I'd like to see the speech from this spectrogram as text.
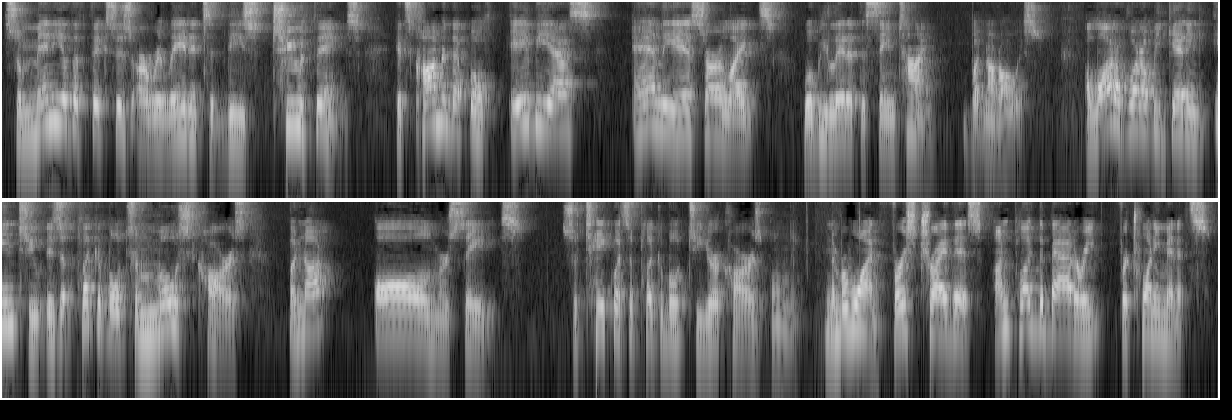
So many of the fixes are related to these two things. It's common that both ABS and the ASR lights will be lit at the same time, but not always. A lot of what I'll be getting into is applicable to most cars, but not all Mercedes. So take what's applicable to your cars only. Number one, first try this. Unplug the battery for 20 minutes.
